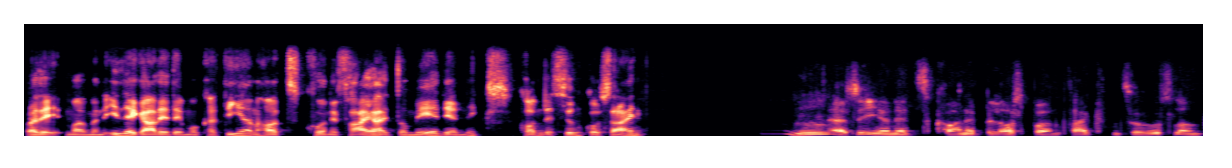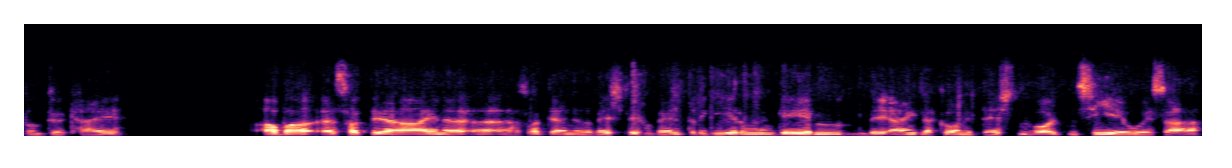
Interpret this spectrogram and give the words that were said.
weil man illegale Demokratien hat, keine Freiheit der Medien, nichts. Kann das irgendwo sein? Hm, also ich habe jetzt keine belastbaren Fakten zu Russland und Türkei. Aber es hat ja eine, äh, es hat ja eine der westlichen Welt Regierungen gegeben, die eigentlich gar nicht testen wollten, siehe USA.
